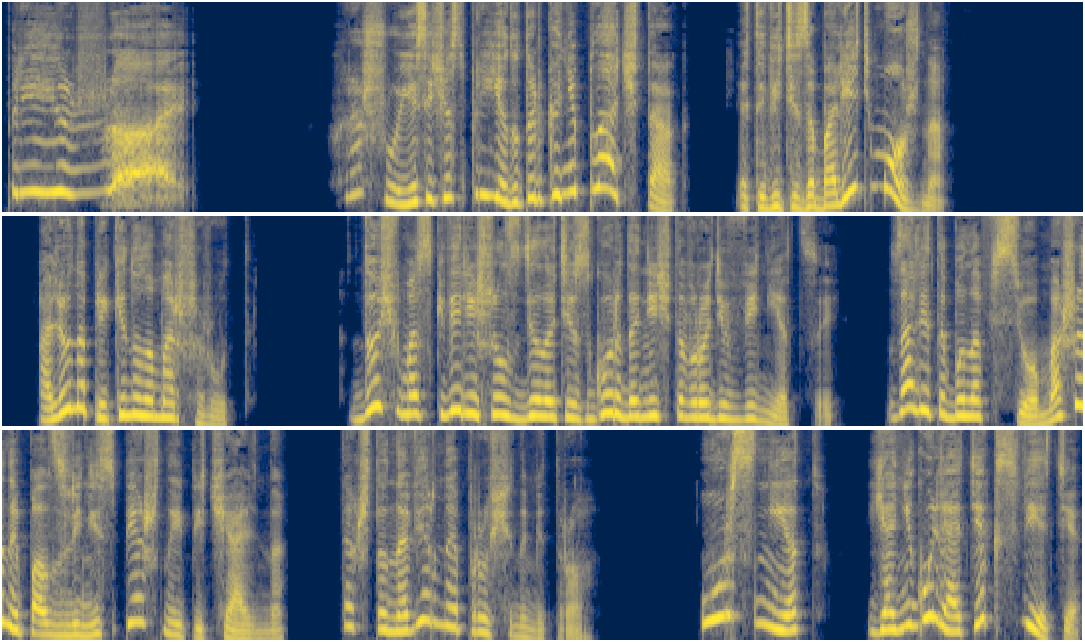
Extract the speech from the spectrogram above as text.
«Приезжай!» «Хорошо, я сейчас приеду, только не плачь так. Это ведь и заболеть можно!» Алена прикинула маршрут. Дождь в Москве решил сделать из города нечто вроде в Венеции. Залито было все, машины ползли неспешно и печально, так что, наверное, проще на метро. «Урс нет, я не гулять, я к Свете.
